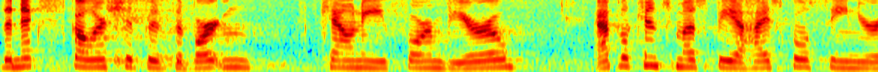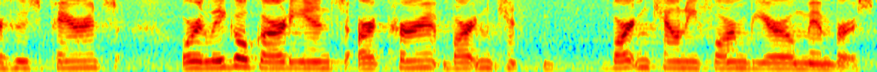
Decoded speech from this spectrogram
The next scholarship is the Barton County Farm Bureau. Applicants must be a high school senior whose parents or legal guardians are current Barton, Barton County Farm Bureau members.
